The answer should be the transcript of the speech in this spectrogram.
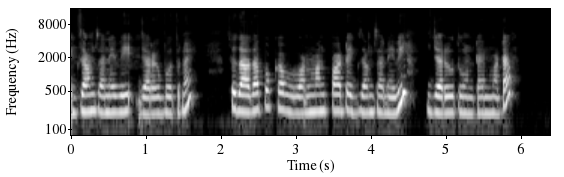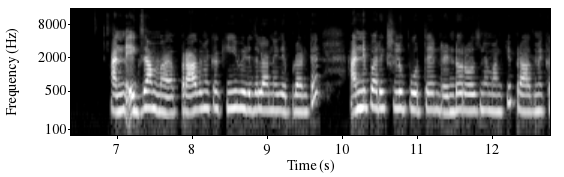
ఎగ్జామ్స్ అనేవి జరగబోతున్నాయి. సో దాదాపు ఒక వన్ మంత్ పాటు ఎగ్జామ్స్ అనేవి జరుగుతూ ఉంటాయి అన్నమాట అన్ని ఎగ్జామ్ ప్రాథమిక కీ విడుదల అనేది ఎప్పుడంటే అన్ని పరీక్షలు పూర్తయిన రెండో రోజునే మనకి ప్రాథమిక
